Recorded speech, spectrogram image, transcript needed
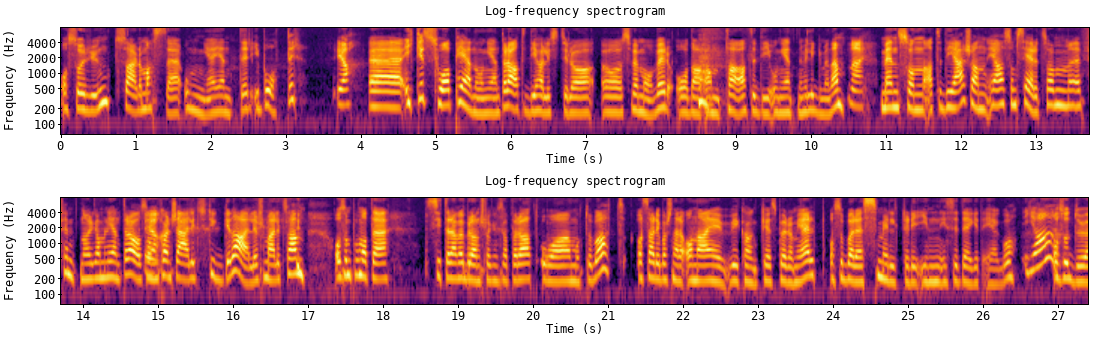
Og så rundt så er det masse unge jenter i båter. Ja. Eh, ikke så pene unge jenter da, at de har lyst til å, å svømme over, og da anta at de unge jentene vil ligge med dem. Nei. Men sånn at de er sånn, ja, som ser ut som eh, 15 år gamle jenter, da, og som Ja. kanskje er litt stygge, da, eller som er litt sånn, og som på en måte sitter der med brannslukkingsapparat og motorbåt, og så er de bare sånn her, å nei, vi kan ikke spørre om hjelp, og så bare smelter de inn i sitt eget ego, Ja, og så dør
